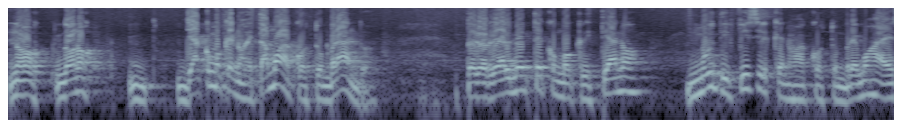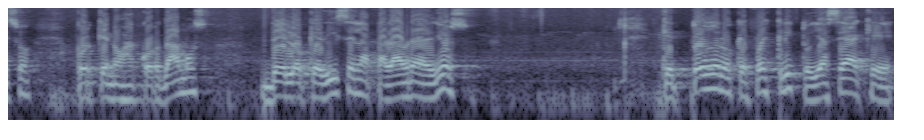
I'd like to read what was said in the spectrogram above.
no nos, ya como que nos estamos acostumbrando, pero realmente como cristianos muy difícil que nos acostumbremos a eso porque nos acordamos de lo que dice la palabra de Dios. Que todo lo que fue escrito, ya sea que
